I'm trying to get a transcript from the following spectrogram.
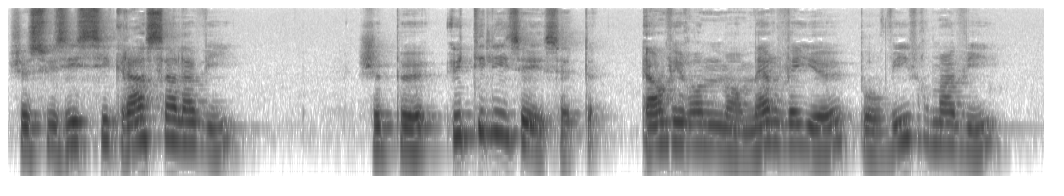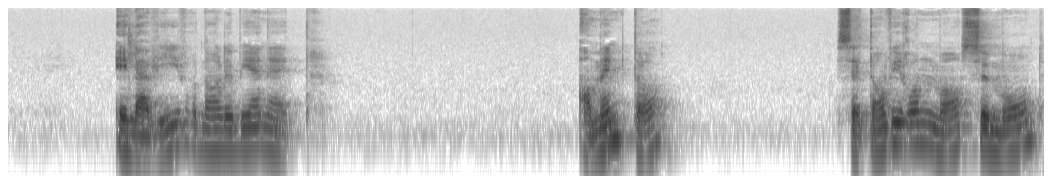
Je suis ici grâce à la vie. Je peux utiliser cet environnement merveilleux pour vivre ma vie et la vivre dans le bien-être. En même temps, cet environnement, ce monde,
